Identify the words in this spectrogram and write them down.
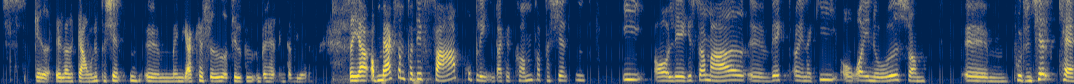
skade eller gavne patienten, øh, men jeg kan sidde og tilbyde en behandling, der virker. Så jeg er opmærksom på det fareproblem, der kan komme fra patienten i at lægge så meget øh, vægt og energi over i noget, som øh, potentielt kan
